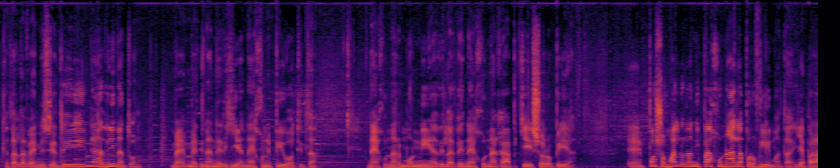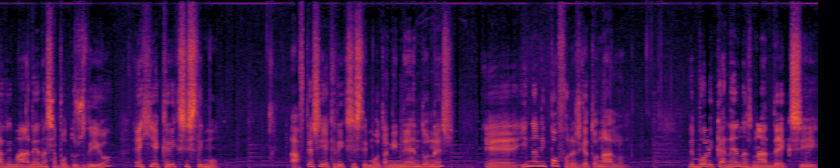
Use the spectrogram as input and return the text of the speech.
Καταλαβαίνεις, γιατί είναι αδύνατον με, με την ανεργία να έχουν ποιότητα. Να έχουν αρμονία, δηλαδή να έχουν αγάπη και ισορροπία. Ε, πόσο μάλλον αν υπάρχουν άλλα προβλήματα. Για παράδειγμα, αν ένας από τους δύο έχει εκρήξει θυμού. Αυτές οι εκρήξεις θυμού, όταν είναι έντονες, ε, είναι ανυπόφορες για τον άλλον. Δεν μπορεί κανένας να αντέξει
